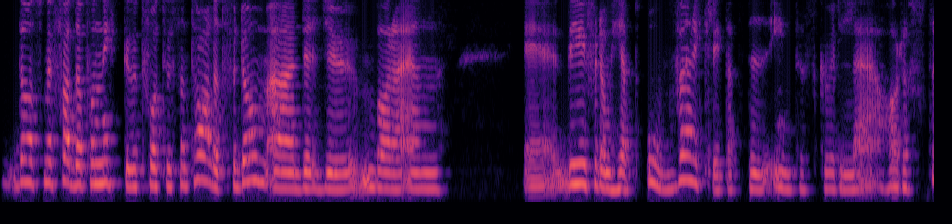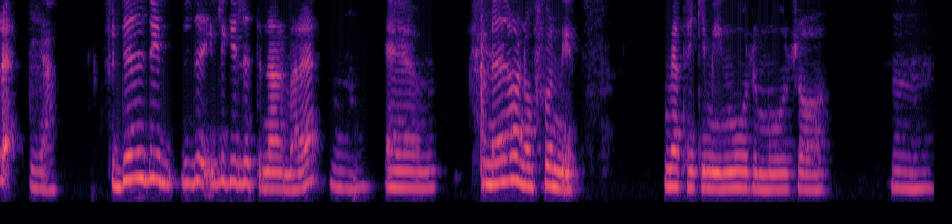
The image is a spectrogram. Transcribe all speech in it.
de som är födda på 90 och 2000-talet, för dem är det ju bara en... Eh, det är för dem helt overkligt att vi inte skulle ha rösträtt. Ja. För dig det, det ligger lite närmare. Mm. Eh, för mig har det nog funnits, om jag tänker min mormor och mm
